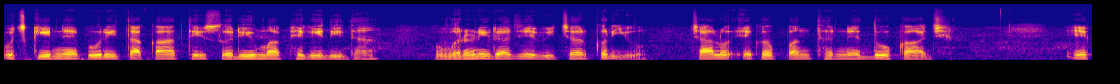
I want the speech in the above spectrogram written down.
ઉચકીને પૂરી તાકાતથી સરયુમાં ફેંકી દીધા. વર્ણિરાજે વિચાર કર્યો, ચાલો એક પંથરને દો કાજ. એક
